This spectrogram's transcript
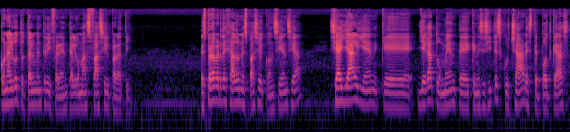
con algo totalmente diferente, algo más fácil para ti. Espero haber dejado un espacio de conciencia. Si hay alguien que llega a tu mente, que necesite escuchar este podcast,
